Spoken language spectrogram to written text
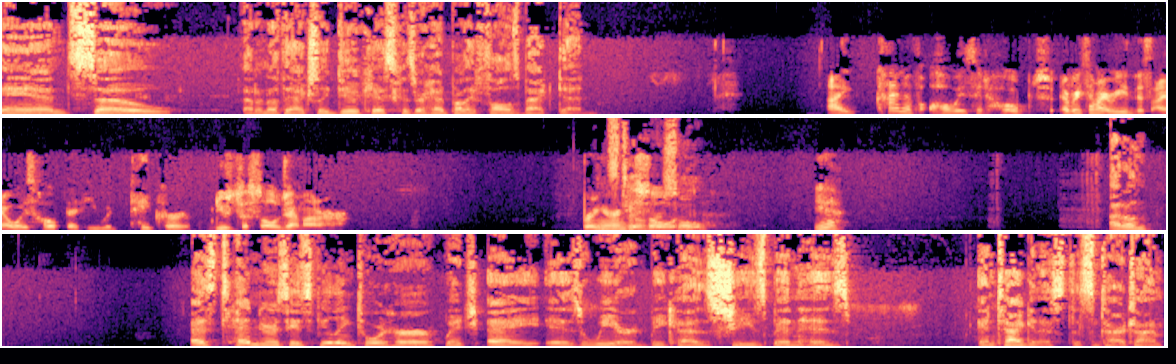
And so I don't know if they actually do kiss because her head probably falls back dead. I kind of always had hoped. Every time I read this, I always hoped that he would take her, use the soul gem on her, bring her into her soul. soul? Yeah, I don't. As tender as he's feeling toward her, which A is weird because she's been his antagonist this entire time,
